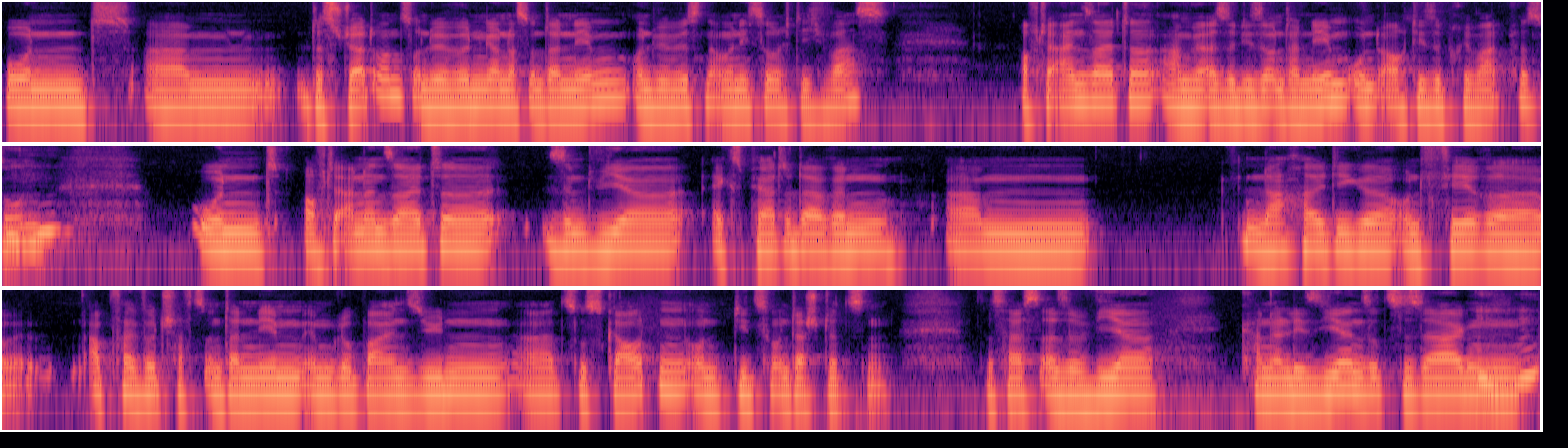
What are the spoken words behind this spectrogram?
Und ähm, das stört uns und wir würden gerne das Unternehmen und wir wissen aber nicht so richtig was. Auf der einen Seite haben wir also diese Unternehmen und auch diese Privatpersonen. Mhm. Und auf der anderen Seite sind wir Experte darin, ähm, nachhaltige und faire Abfallwirtschaftsunternehmen im globalen Süden äh, zu scouten und die zu unterstützen. Das heißt also, wir kanalisieren sozusagen mhm.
